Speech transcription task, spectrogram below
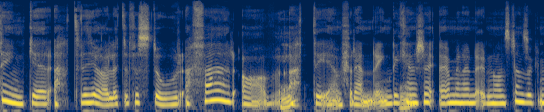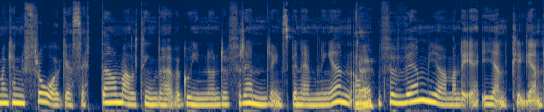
tänker att vi gör lite för stor affär av Mm. att det är en förändring. Det Mm. kanske, jag menar, någonstans man kan ifrågasätta om allting behöver gå in under förändringsbenämningen. Om, för vem gör man det egentligen?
